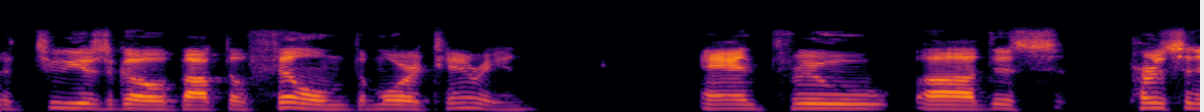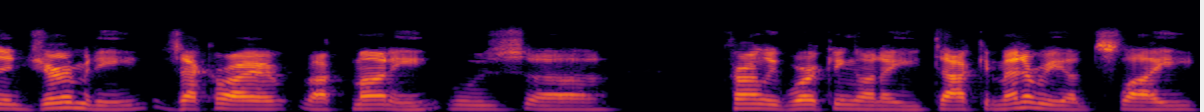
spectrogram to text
uh, two years ago about the film The Mauritanian and through uh, this person in Germany, Zachariah Rahmani, who's uh, currently working on a documentary of Slahi,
